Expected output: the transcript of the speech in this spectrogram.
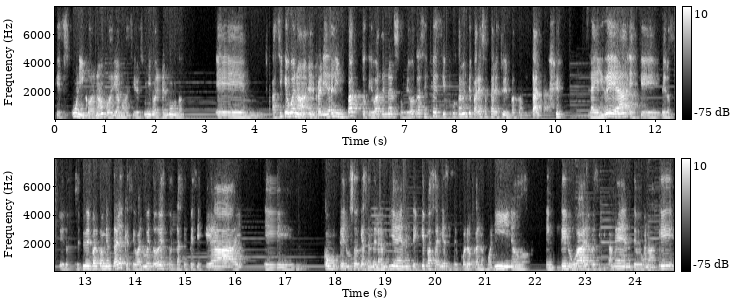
que es único, ¿no? Podríamos decir, es único en el mundo. Eh, así que bueno, en realidad el impacto que va a tener sobre otras especies, justamente para eso está el estudio de impacto ambiental. La idea es que de los, estudios de impacto ambiental es que se evalúe todo esto, las especies que hay, eh, cómo, qué el uso que hacen del ambiente, qué pasaría si se colocan los molinos, en qué lugar específicamente, bueno, a qué,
